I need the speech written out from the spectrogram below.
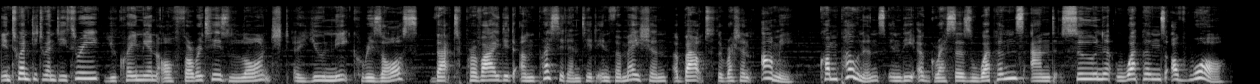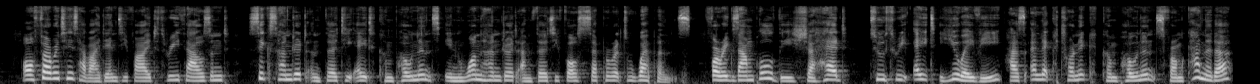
In 2023, Ukrainian authorities launched a unique resource that provided unprecedented information about the Russian army, components in the aggressor's weapons, and soon weapons of war. Authorities have identified 3,638 components in 134 separate weapons. For example, the Shahed 238 UAV has electronic components from Canada,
